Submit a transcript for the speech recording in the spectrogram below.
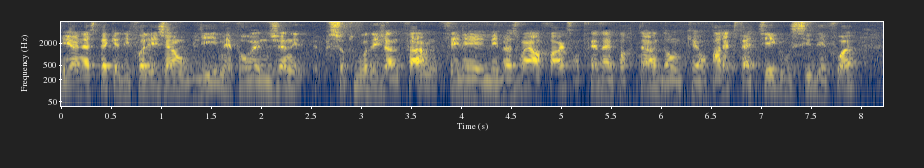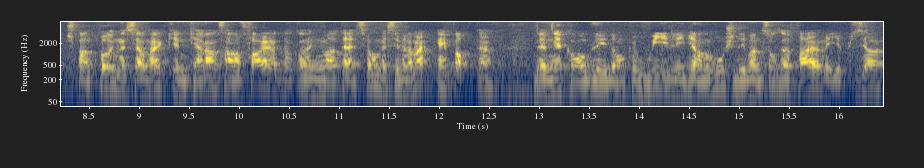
Et un aspect que des fois les gens oublient, mais pour une jeune, surtout pour des jeunes femmes, c'est les, les besoins en fer sont très importants. Donc, on parlait de fatigue aussi des fois. Je ne parle pas nécessairement qu'il y a une carence en fer dans ton alimentation, mais c'est vraiment important de venir combler. Donc oui, les viandes rouges, c'est des bonnes sources de fer, mais il y a plusieurs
